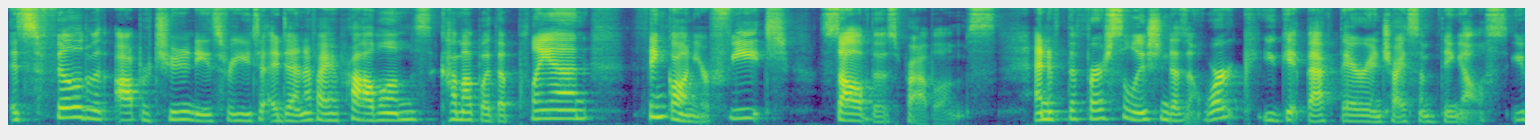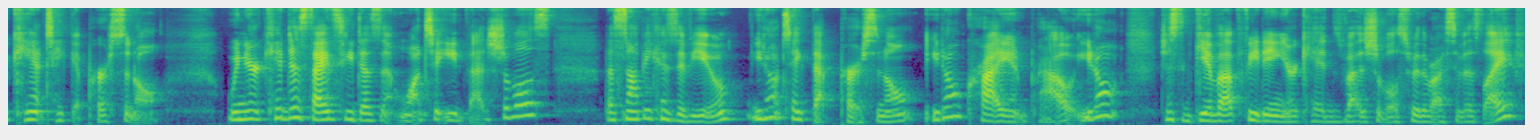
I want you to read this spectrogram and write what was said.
It's filled with opportunities for you to identify problems, come up with a plan, think on your feet, solve those problems. And if the first solution doesn't work, you get back there and try something else. You can't take it personal. When your kid decides he doesn't want to eat vegetables, that's not because of you. You don't take that personal. You don't cry and pout. You don't just give up feeding your kids vegetables for the rest of his life.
